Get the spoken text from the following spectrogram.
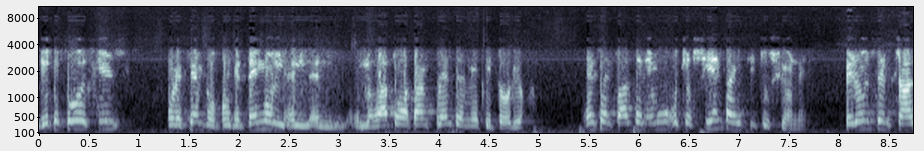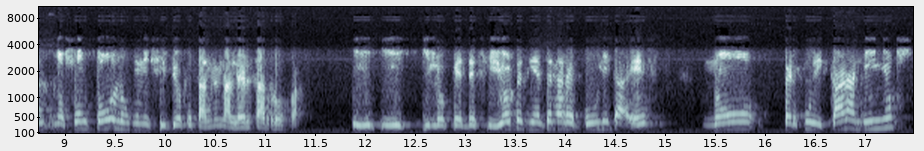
Yo te puedo decir Por ejemplo, porque tengo los datos acá enfrente de mi escritorio, en Central tenemos 800 instituciones, pero en Central no son todos los municipios que están en alerta roja. Y, y, lo que decidió el presidente de la República es no perjudicar a niños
